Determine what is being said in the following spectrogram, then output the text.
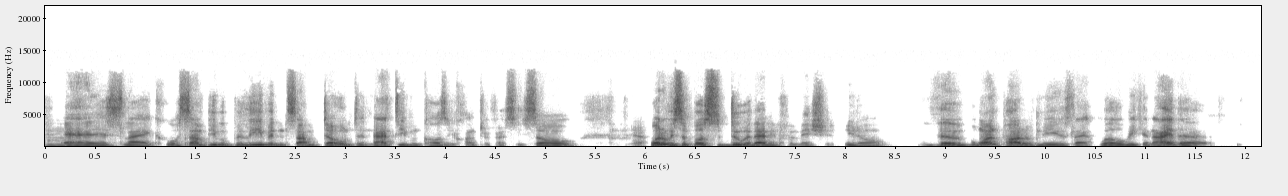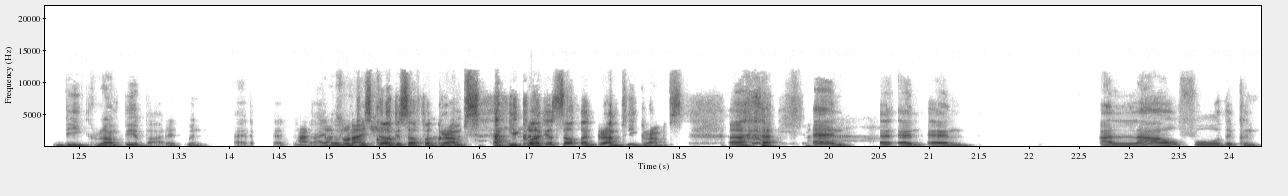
Mm. and it's like well some people believe it and some don't and that's even causing controversy. So Yeah. what are we supposed to do with that information you know? The one part of me is like well we can either be grumpy about it when i, I, I- know you what I just called yourself a grumps. You called yourself a grumpy grumps. Uh, and and and allow for the con-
